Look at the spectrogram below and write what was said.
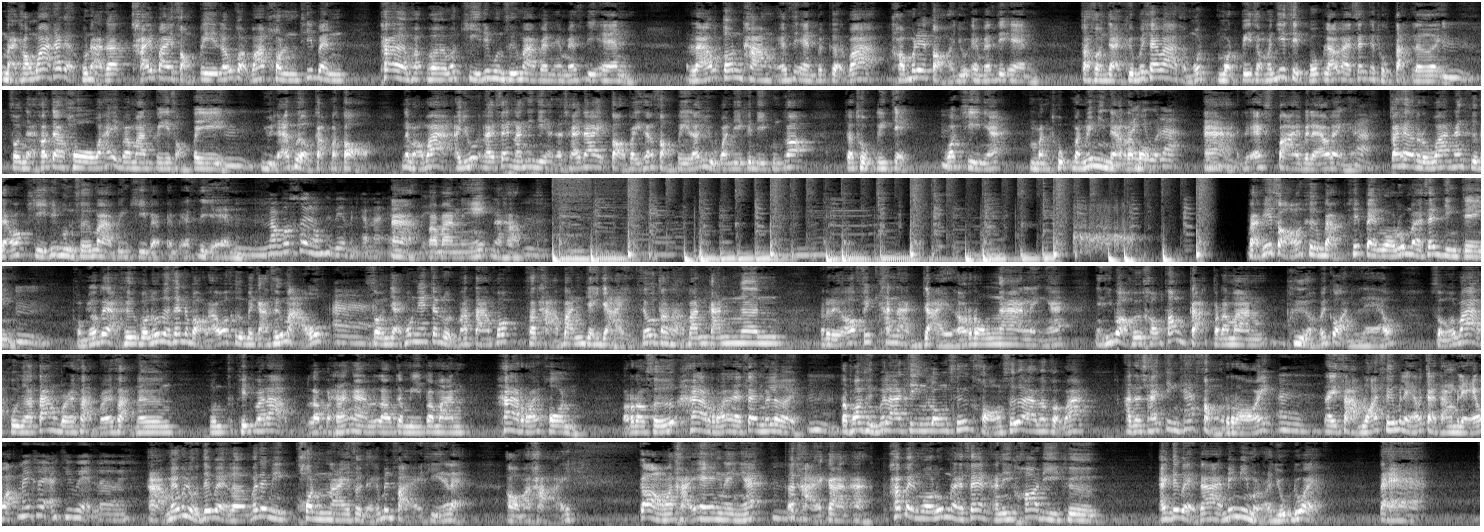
หมายความว่าถ้าเกิดคุณอาจจะใช้ไป2ปี แล้วกดว่าคนที่เป็นถ้าเออเพอว่าคีย์ที่คุณซื้อมาเป็น MSDN แล้วต้นทางของ MSDN ไปเกิดว่าเขาไม่ได้ต่ออายุ MSDN แต่ส่วนใหญ่คือไม่ใช่ว่าสมมติหมดปี 2020 ปุ๊บ แล้วไลเซนส์จะถูกตัดเลยอืมส่วนใหญ่เขาจะโฮไว้ให้ประมาณปี 2 ปีอืมอยู่แล้วเผื่อกลับมาต่อนั่นหมายความว่าอายุไลเซนส์นั้นจริงๆอาจจะใช้ได้ต่อไปอีกสักสองปีแล้วอยู่วันดีคืนดีคุณก็ จะถูกรีเจ็คว่าคีย์เนี้ยมันถูกมันไม่มีในระบบอายุละอ่าหรือ expire ไปแล้วอะไรอย่างเงี้ยค่ะก็ให้รู้ว่านั่นคือแสดงว่าคีย์ที่คุณซื้อมาเป็นคีย์แบบ MSDN อืมเราก็เคยลงทะเบียนเหมือนกันนะอ่า MSD ประมาณนี้นะครับอืมแบบที่สองก็คือแบบที่เป็น volume license จริงอืมๆผมยกตัวอย่างคือ volume license จะบอกแล้วว่าคือเป็นการซื้อเหมาอ่าส่วนใหญ่พวกนี้จะหลุดมาตามพวกสถาบันใหญ่ๆเช่นสถาบันการเงิน หรือออฟฟิศขนาดใหญ่โรงงานอะไรเงี้ย อย่างที่บอกคือเขาต้องกะประมาณเผื่อไว้ก่อนอยู่แล้ว สมมติว่าคุณจะตั้งบริษัทบริษัทหนึ่งคุณคิดไว้ว่าเราพนักงานเราจะมีประมาณ500คน เราซื้อ500ไลเซนไว้เลยอืมแต่พอถึงเวลาจริงลงซื้อของซื้ออะไรปรากฏว่าอาจจะใช้จริงแค่200เออแต่สามร้อยซื้อมาแล้วจ่ายตังค์ไปแล้วอะ ไม่เคย activate เลย อะไม่ไปอยู่ที่เวทเลย ก็จะมีคนในส่วนใหญ่ก็เป็นฝ่ายไอทีนั่นแหละ เออกมาขาย ก็ออกมาขายเองอะไรเงี้ยอืมก็ขายกันอะถ้าเป็นวอลุ่มไลเซนอันนี้ข้อดีคือ activate ได้ไม่มีหมดอายุด้วย แต่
